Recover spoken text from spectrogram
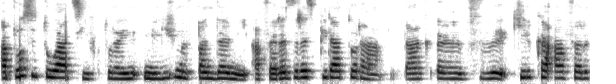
A po sytuacji, w której mieliśmy w pandemii aferę z respiratorami, tak, e, kilka afer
